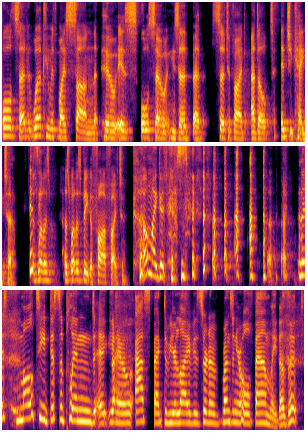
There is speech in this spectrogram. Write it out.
also working with my son, who is also he's a, a certified adult educator, is as well as as well as being a firefighter. Oh my goodness. this multidisciplined, uh, you know, aspect of your life is sort of runs in your whole family, does it?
